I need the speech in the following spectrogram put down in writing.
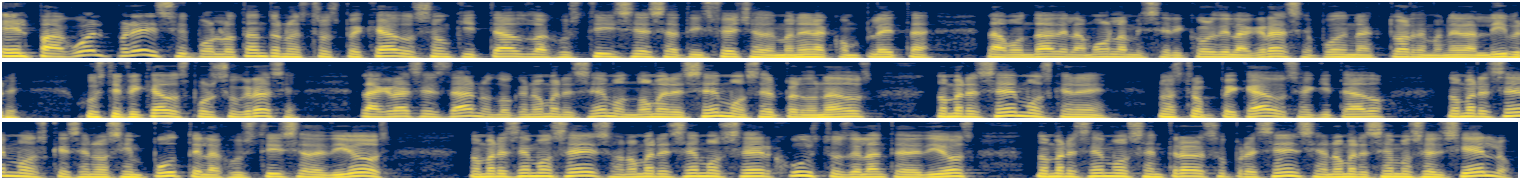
Él pagó el precio y por lo tanto nuestros pecados son quitados, la justicia es satisfecha de manera completa, la bondad, el amor, la misericordia y la gracia pueden actuar de manera libre, justificados por su gracia. La gracia es darnos lo que no merecemos, no merecemos ser perdonados, no merecemos que nuestro pecado sea quitado, no merecemos que se nos impute la justicia de Dios, no merecemos eso, no merecemos ser justos delante de Dios, no merecemos entrar a su presencia, no merecemos el cielo.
